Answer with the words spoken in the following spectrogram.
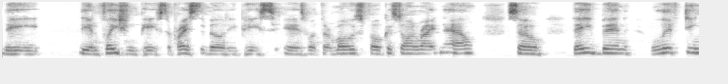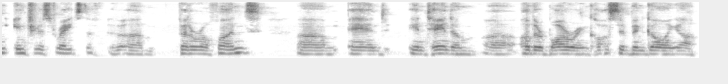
the the inflation piece, the price stability piece, is what they're most focused on right now. So they've been lifting interest rates to um, federal funds um, and in tandem, uh, other borrowing costs have been going up.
